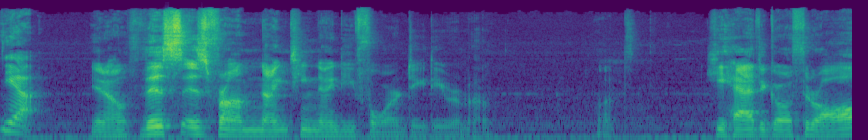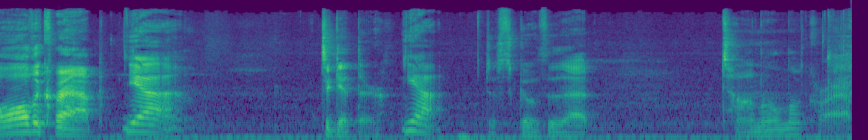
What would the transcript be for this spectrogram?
yeah. You know, this is from 1994 DD Dee Ramone. Well, it's- He had to go through all the crap Yeah, to get there. yeah. Just go through that tunnel of crap.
